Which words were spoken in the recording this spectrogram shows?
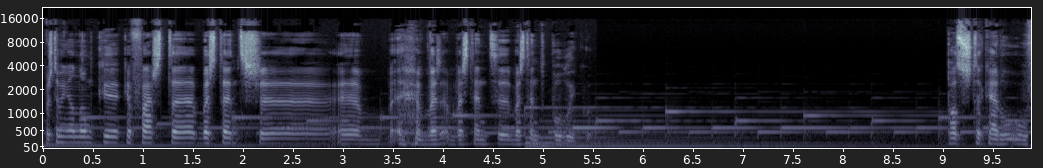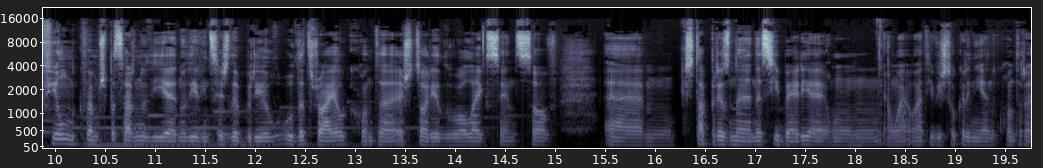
Mas também é um nome que, que afasta bastantes, uh, uh, bastante, bastante público. Posso destacar o, o, filme que vamos passar no dia, no dia 26 de Abril, o The Trial, que conta a história do Oleg Sentsov, um, que está preso na, na Sibéria, é um, é um, ativista ucraniano contra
